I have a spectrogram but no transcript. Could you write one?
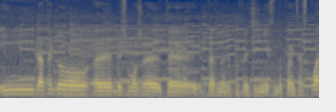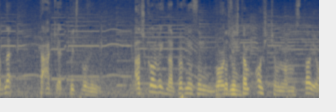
I dlatego e, być może te pewne wypowiedzi nie są do końca składne, tak jak być powinny. Aczkolwiek na pewno są... Bo pochodzą- gdzieś tam ością nam stoją,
